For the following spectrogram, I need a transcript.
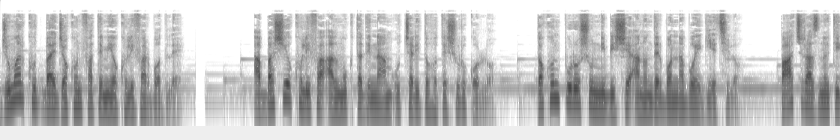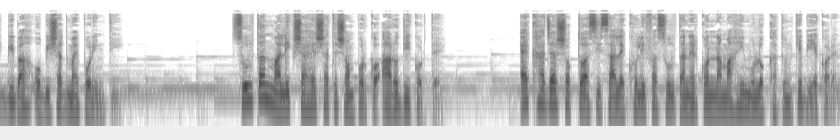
জুমার খুতবায় যখন ফাতেমীয় খলিফার বদলে আব্বাসীয় খলিফা আলমুক্তাদির নাম উচ্চারিত হতে শুরু করল, তখন পুরো সুন্নি বিশ্বে আনন্দের বন্যা বয়ে গিয়েছিল। পাঁচ রাজনৈতিক বিবাহ ও বিষাদময় পরিণতি। সুলতান মালিক শাহের সাথে সম্পর্ক আরও দি করতে। এক হাজার সপ্তআশি সালে খলিফা সুলতানের কন্যা মাহি মুলক খাতুনকে বিয়ে করেন।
